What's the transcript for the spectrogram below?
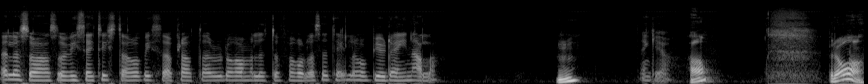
Eller så, alltså vissa är tysta och vissa pratar och då har man lite att förhålla sig till och bjuda in alla, Mm. tänker jag. Ja. Bra.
